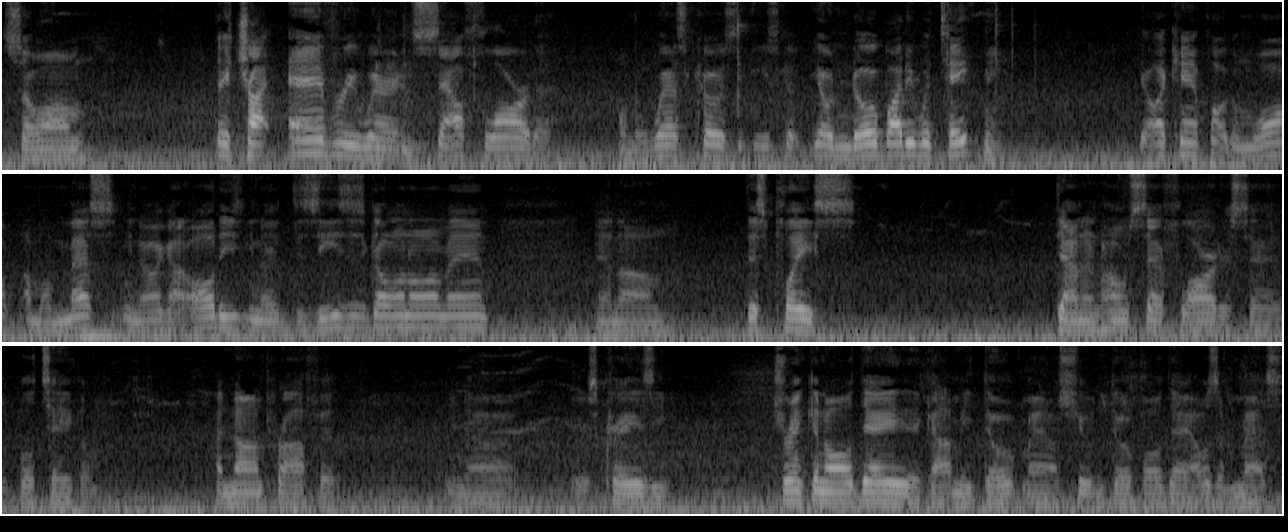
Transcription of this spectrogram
So um, they try everywhere in South Florida, on the West Coast, the East Coast. Yo, nobody would take me. Yo, I can't fucking walk. I'm a mess. You know, I got all these, you know, diseases going on, man. And um, this place down in Homestead, Florida, said we'll take them. A nonprofit. You know, it was crazy. Drinking all day. They got me dope, man. I was shooting dope all day. I was a mess.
